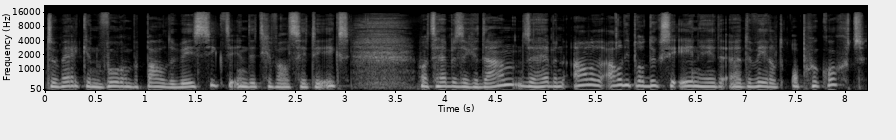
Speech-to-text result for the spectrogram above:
te werken voor een bepaalde weesziekte, in dit geval CTX, wat hebben ze gedaan? Ze hebben alle, al die productieeenheden uit de wereld opgekocht.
